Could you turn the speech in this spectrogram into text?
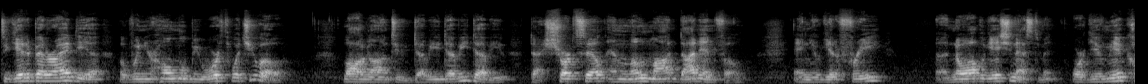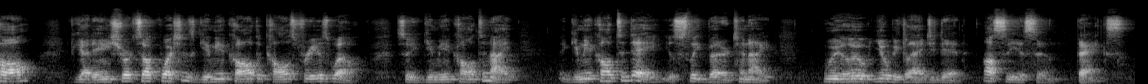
to get a better idea of when your home will be worth what you owe, log on to www.shortsaleandloanmod.info and you'll get a free, uh, no obligation estimate or give me a call if you got any short sale questions, give me a call. The call is free as well. So you give me a call tonight. Give me a call today. You'll sleep better tonight. You'll be glad you did. I'll see you soon. Thanks.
